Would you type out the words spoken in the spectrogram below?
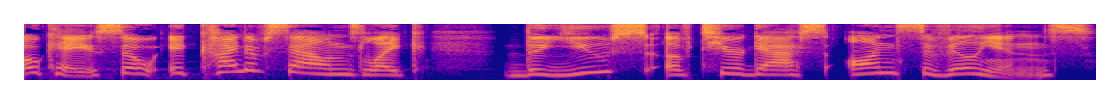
Okay, so it kind of sounds like the use of tear gas on civilians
